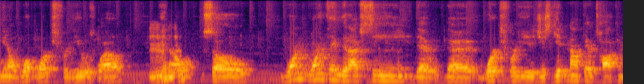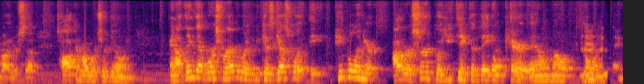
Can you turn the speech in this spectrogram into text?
you know, what works for you as well. Mm-hmm. You know, so one one thing that I've seen that that works for you is just getting out there talking about yourself, talking about what you're doing and I think that works for everybody because guess what? It, people in your outer circle, you think that they don't care. They don't know, know mm-hmm. anything.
